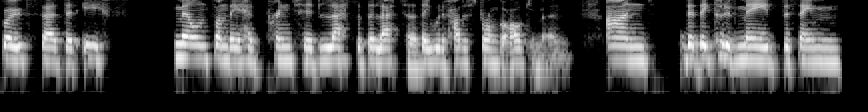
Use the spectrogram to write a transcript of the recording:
both said that if Mail on Sunday had printed less of the letter, they would have had a stronger argument. And that they could have made the same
